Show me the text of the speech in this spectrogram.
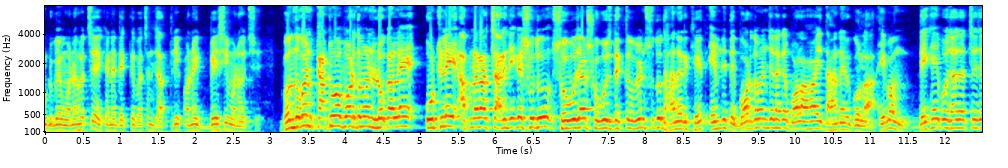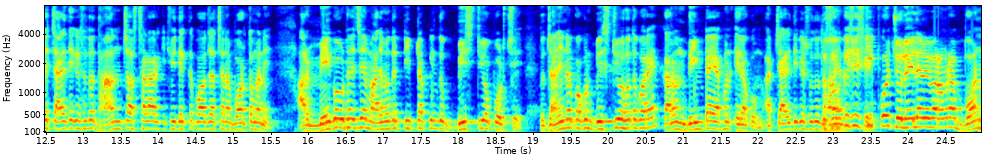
উঠবে মনে হচ্ছে। এখানে দেখতে পাচ্ছেন যাত্রী অনেক বেশি মনে হচ্ছে। বন্ধুগণ কাটুয়া বর্ধমান লোকালে উঠলেই আপনারা চারিদিকে শুধু সবুজ আর সবুজ দেখতে পাবেন শুধু ধানের ক্ষেত। এমনিতে বর্ধমান জেলাকে বলা হয় ধানের গোলা। এবং দেখেই বোঝা যাচ্ছে যে চারিদিকে শুধু ধান চাষ ছাড়া আর কিছুই দেখতে পাওয়া যাচ্ছে না বর্তমানে। আর মেঘও উঠেছে মাঝে মধ্যে টিপটাপ কিন্তু বৃষ্টিও পড়ছে। তো জানি না কখন বৃষ্টিও হতে পারে কারণ দিনটাই এখন এরকম। আর চারিদিকে শুধু সবকিছু স্কিপ করে চলে এলাম এবার আমরা বন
